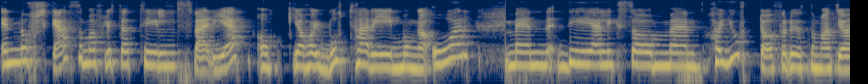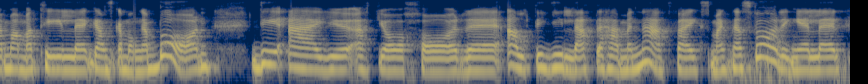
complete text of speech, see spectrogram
en norska som har flyttat till Sverige och jag har ju bott här i många år. Men det jag liksom har gjort då, förutom att jag är mamma till ganska många barn, det är ju att jag har eh, alltid gillat det här med nätverksmarknadsföring eller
